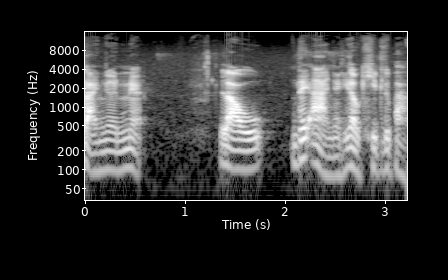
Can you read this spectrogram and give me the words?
จ่ายเงินเนี่ยเราได้อ่านอย่างที่เราคิดหรือเปล่า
